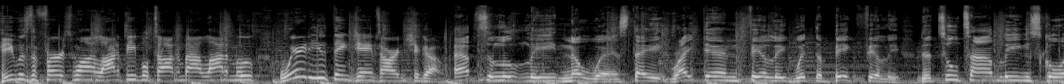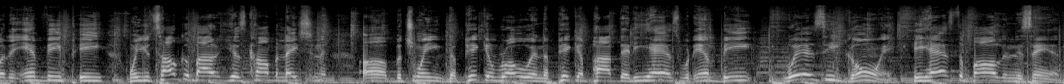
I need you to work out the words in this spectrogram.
He was the first one. A lot of people talking about a lot of move. Where do you think James Harden should go? Absolutely nowhere. And stay right there in Philly with the big Philly, the two-time leading scorer, the MVP. When you talk about his combination uh, between the pick and roll and the pick and pop that he has with Embiid, where's he going? He has the ball in his hand.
